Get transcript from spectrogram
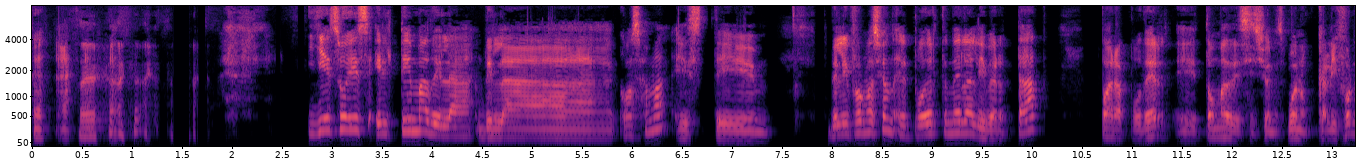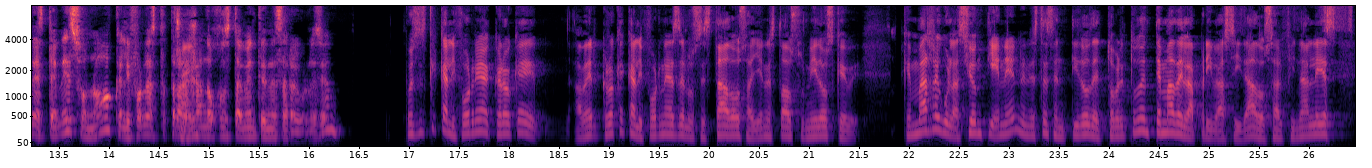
y eso es el tema de la, de la, ¿cómo se llama? Este de la información, el poder tener la libertad para poder eh, tomar decisiones. Bueno, California está en eso, ¿no? California está trabajando justamente en esa regulación. Pues es que California creo que, a ver, creo que California es de los estados allá en Estados Unidos que, que más regulación tienen en este sentido de, sobre todo en tema de la privacidad. O sea, al final es,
